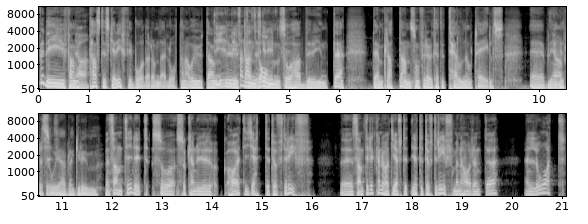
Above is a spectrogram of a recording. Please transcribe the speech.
För det är ju fantastiska riff i båda de där låtarna. Och utan, Det det utan dem så hade det inte den plattan, som för övrigt hette Tell No Tales, eh, blivit precis. så jävla grym. Men samtidigt så, så kan du ju ha ett jättetufft riff. Eh, samtidigt kan du ha ett jätte, jättetufft riff, men har du inte en låt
